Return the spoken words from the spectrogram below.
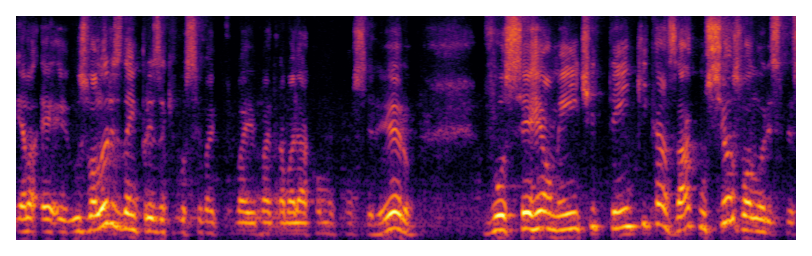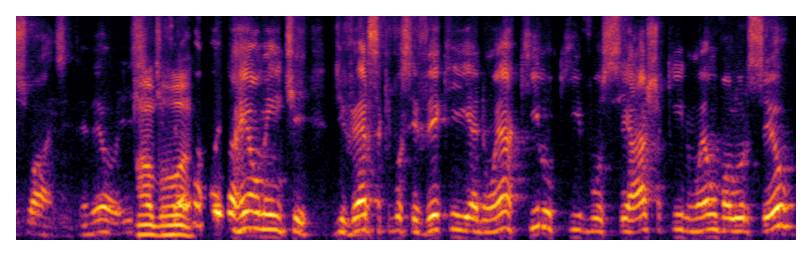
ela, é, os valores da empresa que você vai, vai, vai trabalhar como conselheiro, você realmente tem que casar com seus valores pessoais, entendeu? E se ah, boa. uma coisa realmente diversa que você vê que não é aquilo que você acha que não é um valor seu,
